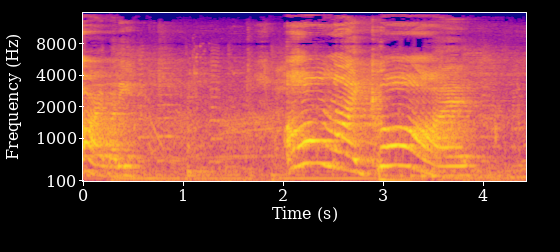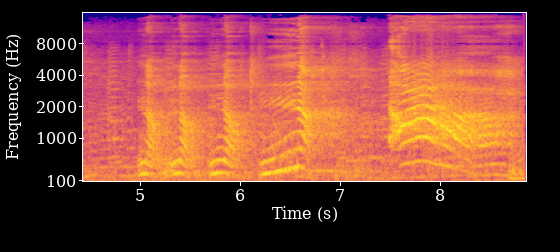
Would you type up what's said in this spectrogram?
Alright, buddy. Oh my god. No, no, no, no. Ah!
